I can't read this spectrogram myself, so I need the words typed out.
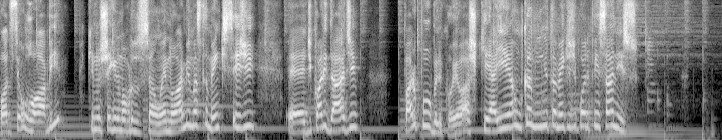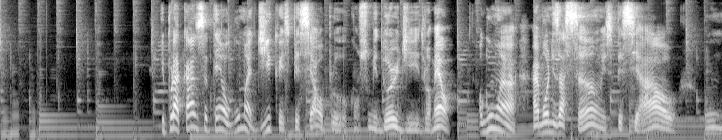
Pode ser um hobby que não chegue numa produção enorme, mas também que seja é, de qualidade para o público. Eu acho que aí é um caminho também que a gente pode pensar nisso. E por acaso você tem alguma dica especial para o consumidor de hidromel? Alguma harmonização especial? Um,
